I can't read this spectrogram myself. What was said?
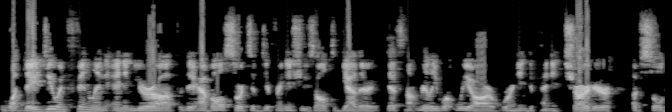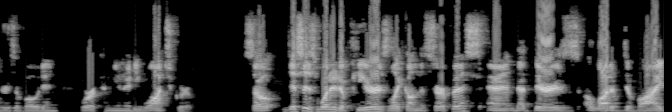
what they do in Finland and in Europe, they have all sorts of different issues altogether. That's not really what we are. We're an independent charter of Soldiers of Odin. We're a community watch group. So this is what it appears like on the surface, and that there's a lot of divide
